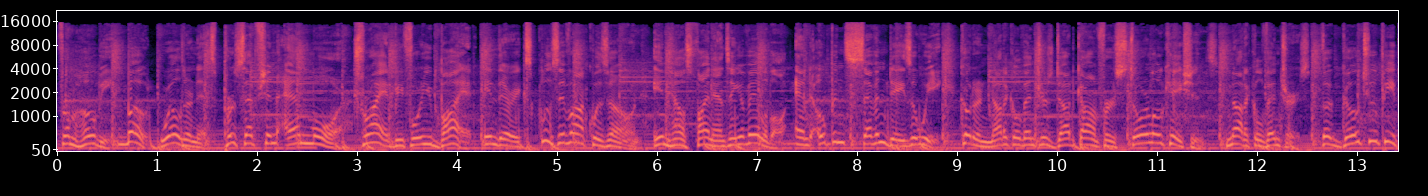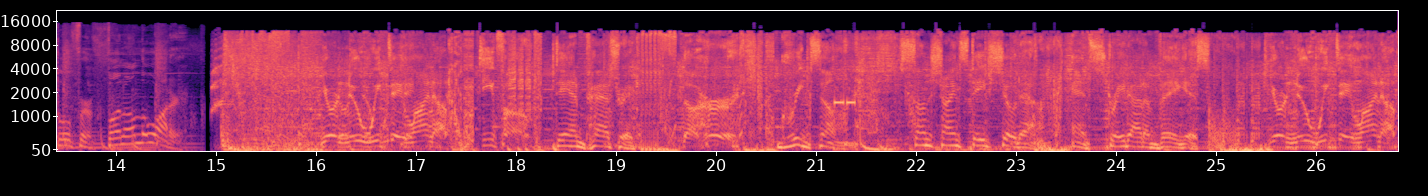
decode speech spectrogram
from Hobie, Boat, Wilderness, Perception, and more. Try it before you buy it in their exclusive Aqua Zone. In-house financing available and open seven days a week. Go to nauticalventures.com for store locations. Nautical Ventures, the go-to people for fun on the water. Your new weekday lineup Defo, Dan Patrick, The Herd, Greek Zone, Sunshine State Showdown, and Straight Out of Vegas. Your new weekday lineup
